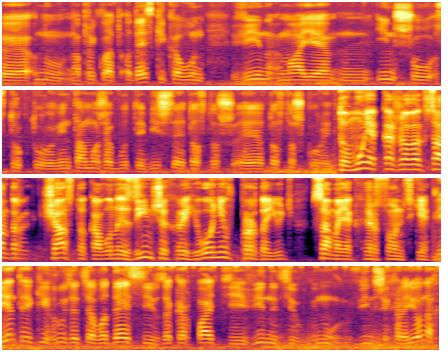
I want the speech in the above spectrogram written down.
е, ну, наприклад, одеський кавун він має іншу структуру. Він там може бути більш е, товстошкурий. Тому, як каже Олександр, часто кавуни з інших регіонів продають саме як херсонські. Клієнти, які грузяться в Одесі, в Закарпатті, в Вінниці, ну, в інших районах,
